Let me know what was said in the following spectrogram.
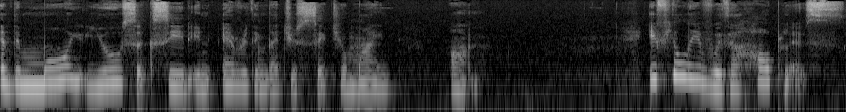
and the more you succeed in everything that you set your mind on. If you live with a hopeless,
